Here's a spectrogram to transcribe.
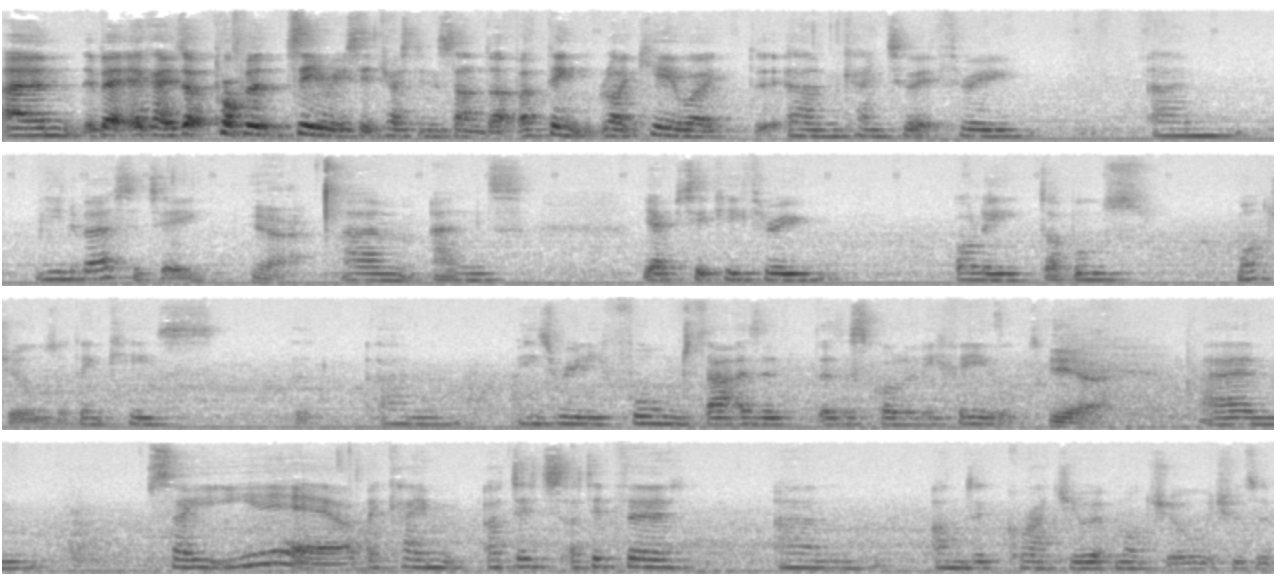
Um, but okay, it's a proper serious interest in stand up. I think, like you, I um, came to it through um, university. Yeah. Um, and yeah, particularly through Ollie Double's modules. I think he's um, he's really formed that as a as a scholarly field. Yeah. Um, so yeah, I became I did I did the um, undergraduate module, which was a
